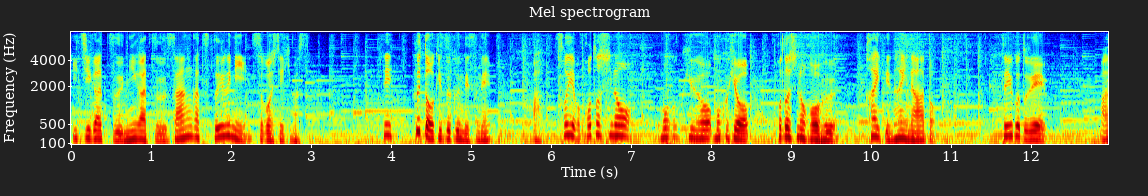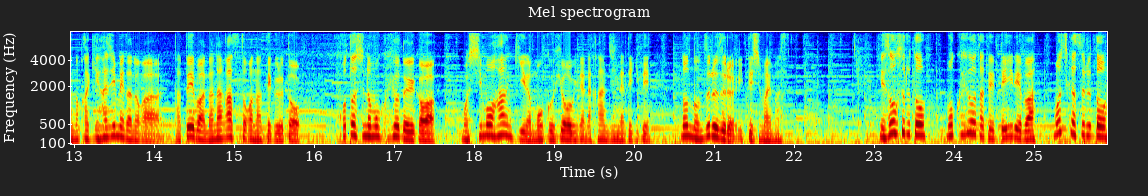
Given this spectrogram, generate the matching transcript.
1月、2月、3月というふうに過ごしていきます。で、ふと気づくんですね。あ、そういえば今年の目標、目標、今年の抱負、書いてないなと。ということで、あの書き始めたのが、例えば7月とかになってくると、今年の目標というよりかは、もう下半期の目標みたいな感じになってきて、どんどんずるずるいってしまいます。で、そうすると、目標を立てていれば、もしかすると、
